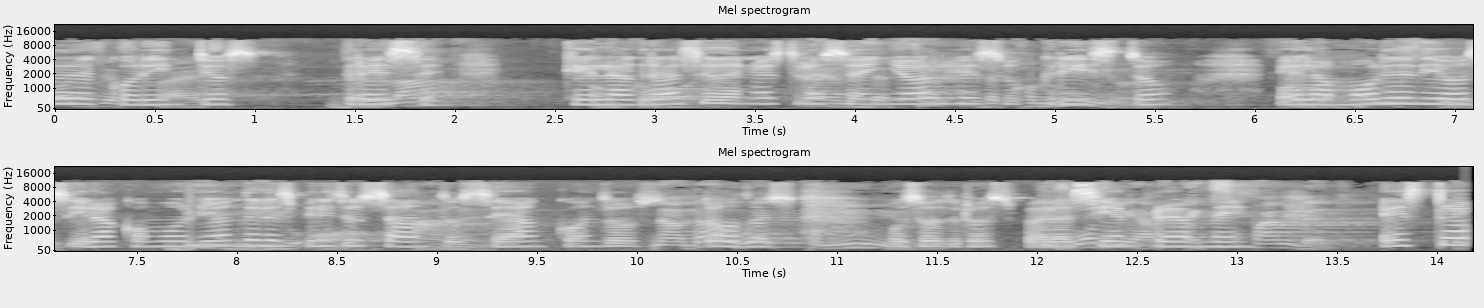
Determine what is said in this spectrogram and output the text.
2 de Corintios 13 que la gracia de nuestro Señor Jesucristo, el amor de Dios y la comunión del Espíritu Santo sean con todos vosotros para siempre. Amén. Esta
